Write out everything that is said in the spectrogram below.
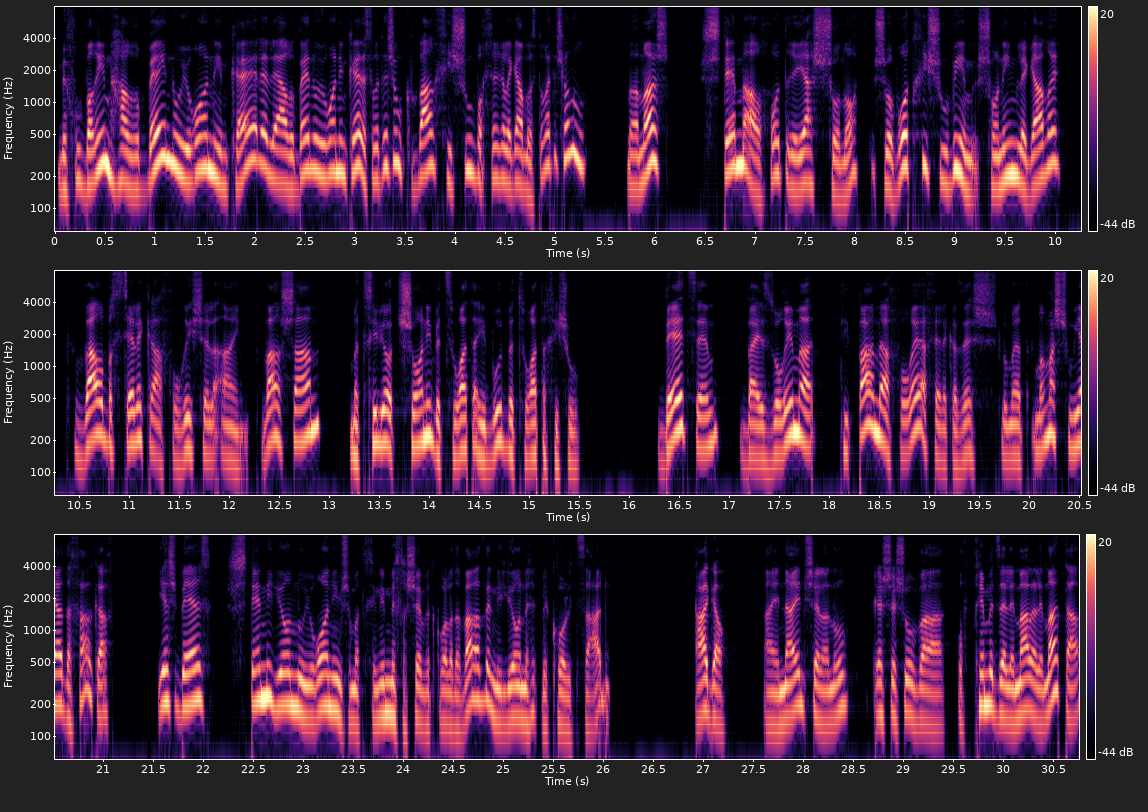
מחוברים הרבה נוירונים כאלה להרבה נוירונים כאלה. זאת אומרת, יש לנו כבר חישוב אחר לגמרי. זאת אומרת, יש לנו ממש שתי מערכות ראייה שונות, שעוברות חישובים שונים לגמרי, כבר בחלק האחורי של העין. כבר שם מתחיל להיות שוני בצורת העיבוד, בצורת החישוב. בעצם, באזורים הטיפה מאחורי החלק הזה, זאת אומרת, ממש מיד אחר כך, יש בערך שתי מיליון נוירונים שמתחילים לחשב את כל הדבר הזה, מיליון בכל צד. אגב, העיניים שלנו, אחרי ששוב הופכים את זה למעלה למטה,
